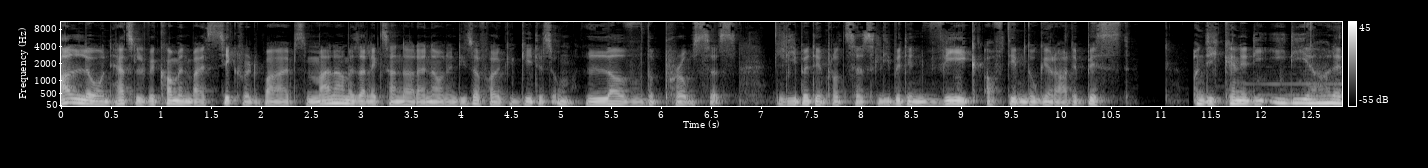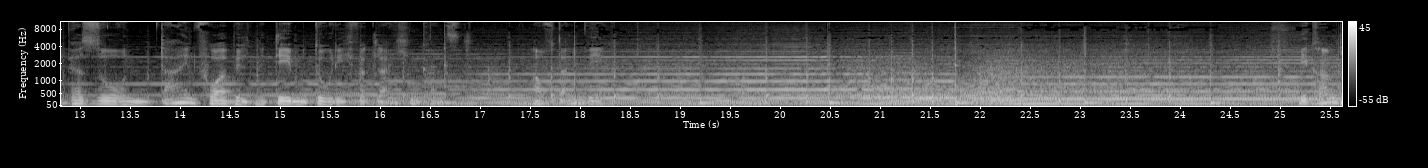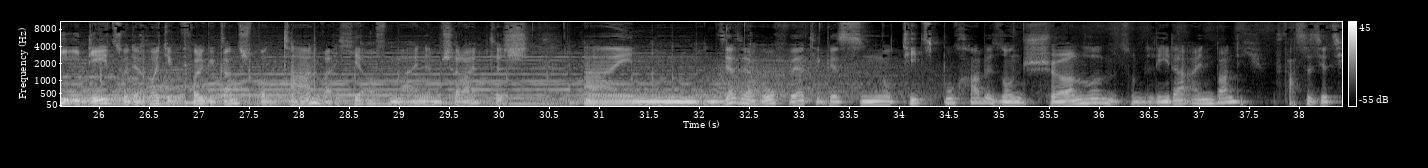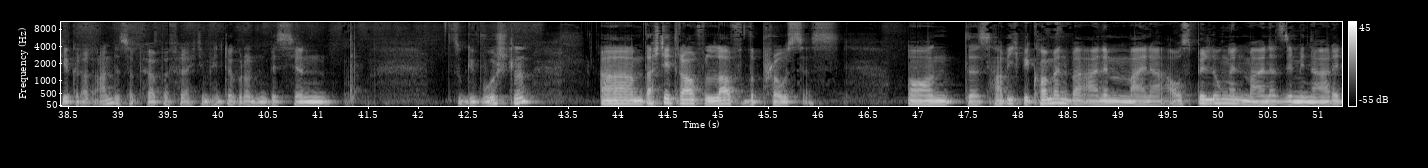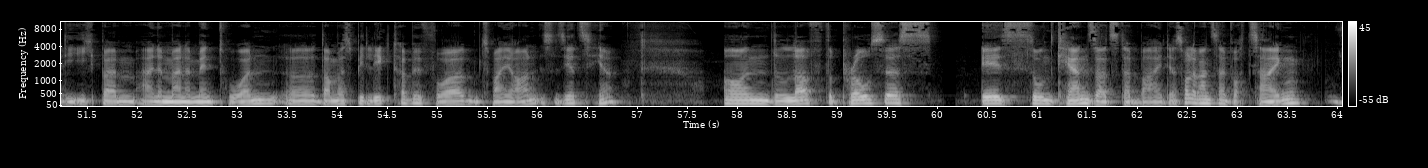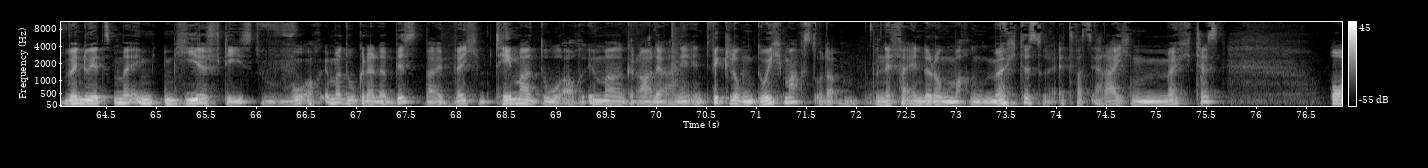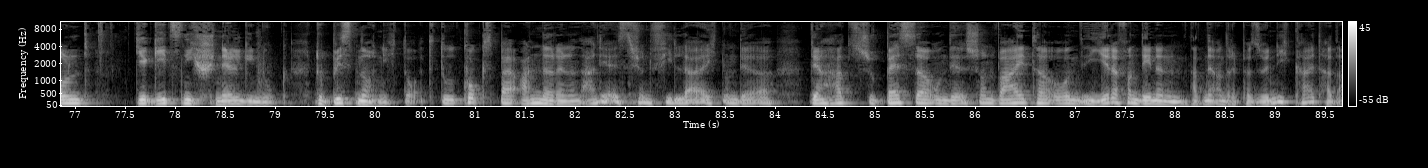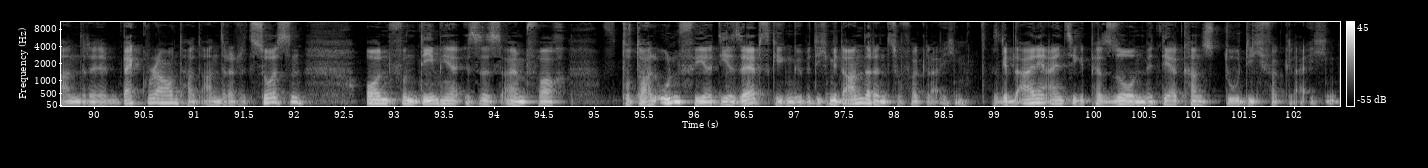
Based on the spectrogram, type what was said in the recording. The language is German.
Hallo und herzlich willkommen bei Secret Vibes. Mein Name ist Alexander Renner und in dieser Folge geht es um Love the Process. Liebe den Prozess, liebe den Weg, auf dem du gerade bist. Und ich kenne die ideale Person, dein Vorbild, mit dem du dich vergleichen kannst. Auf deinem Weg. Mir kam die Idee zu der heutigen Folge ganz spontan, weil ich hier auf meinem Schreibtisch ein, sehr, sehr hochwertiges Notizbuch habe, so ein Journal mit so einem Ledereinband. Ich fasse es jetzt hier gerade an, deshalb hört man vielleicht im Hintergrund ein bisschen zu gewurschteln. Ähm, da steht drauf Love the Process. Und das habe ich bekommen bei einem meiner Ausbildungen, meiner Seminare, die ich bei einem meiner Mentoren äh, damals belegt habe. Vor zwei Jahren ist es jetzt her. Und Love the Process ist so ein Kernsatz dabei. Der soll ganz einfach zeigen, wenn du jetzt immer im, im Hier stehst, wo auch immer du gerade bist, bei welchem Thema du auch immer gerade eine Entwicklung durchmachst oder eine Veränderung machen möchtest oder etwas erreichen möchtest, und dir geht's nicht schnell genug. Du bist noch nicht dort. Du guckst bei anderen und ah, der ist schon viel leicht und der, der hat's schon besser und der ist schon weiter und jeder von denen hat eine andere Persönlichkeit, hat andere Background, hat andere Ressourcen und von dem her ist es einfach total unfair, dir selbst gegenüber, dich mit anderen zu vergleichen. Es gibt eine einzige Person, mit der kannst du dich vergleichen.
